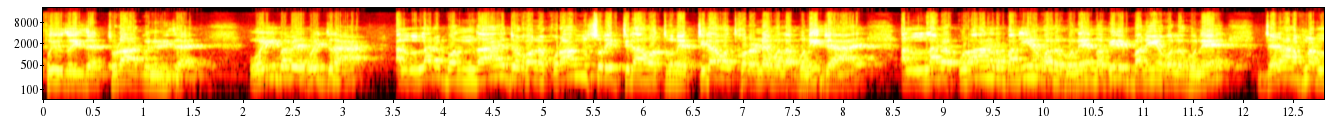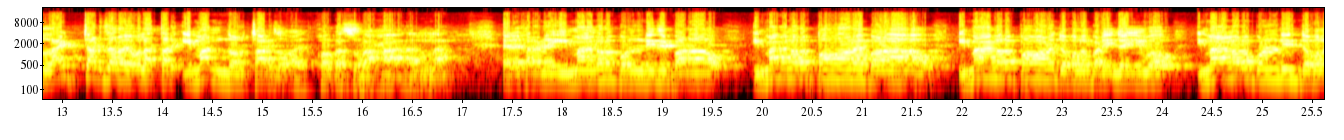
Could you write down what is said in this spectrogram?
ফুইজ হয়ে যায় চূড়া আগুন হয়ে যায়। ওইভাবে হইত না আল্লাহর বন্দায় যখন কোরআন শরীফ তিলাওয়াত শুনে, তিলাওয়াত করনে বলা বনি যায়, আল্লাহর কোরআনের বানিয়ে গলে শুনে, নবীর বানিয়ে গলে শুনে যেটা আপনার লাইট চার্জার হয়, ওলা তার ইমান চার্জ হয়। খোকা সুবাহান আল্লাহ এর কারণে ইমানের বন্ডিত বাড়াও, ইমানের পাওয়ার বাড়াও, ইমানের পাওয়ার যখন বাড়ি যাইব, ইমানের বন্ডিত যখন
